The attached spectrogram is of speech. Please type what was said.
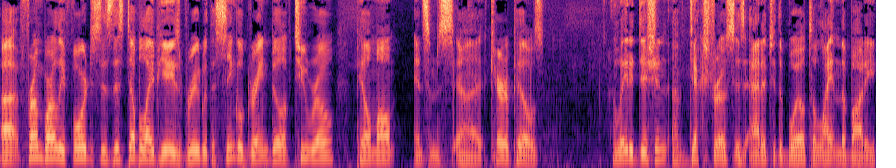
Uh, from Barley Forge, it says this double IPA is brewed with a single grain bill of two row pale malt and some uh, carapils. A late addition of dextrose is added to the boil to lighten the body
